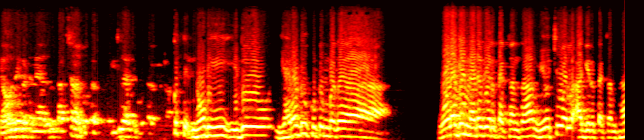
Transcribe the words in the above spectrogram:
ಯಾವುದೇ ಘಟನೆ ಆದ್ರೂ ತಕ್ಷಣ ಗೊತ್ತಾಗ್ತದೆ ಇಲ್ಲ ನೋಡಿ, ಇದು ಎರಡು ಕುಟುಂಬದ ಒಳಗೆ ನಡೆದಿರತಕ್ಕಂತಹ ಮ್ಯೂಚುವಲ್ ಆಗಿರತಕ್ಕಂತಹ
